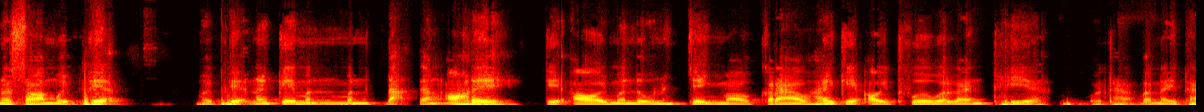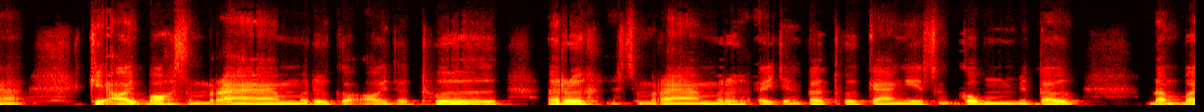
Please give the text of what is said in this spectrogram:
នៅសល់មួយភាគមួយភាគហ្នឹងគេមិនមិនដាក់ទាំងអស់ទេ គេឲ្យមនុស្សហ្នឹងចេញមកក្រៅហើយគេឲ្យធ្វើ volunteer គាត់ថាបើន័យថាគេឲ្យបោះសម្រាមឬក៏ឲ្យទៅធ្វើរើសសម្រាមរើសអីចឹងទៅធ្វើការងារសង្គមចឹងទៅ ដើម្បី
